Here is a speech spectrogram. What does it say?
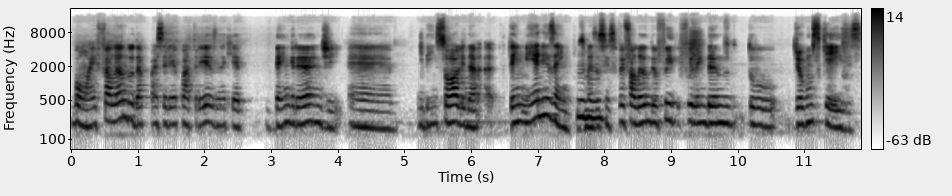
Bom, aí falando da parceria com a 3, né, que é bem grande é, e bem sólida, tem N exemplos, uhum. mas assim, você foi falando, eu fui, fui lembrando do, de alguns cases.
